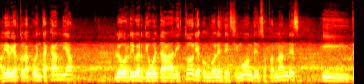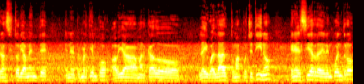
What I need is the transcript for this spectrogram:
había abierto la cuenta Candia, luego River dio vuelta a la historia con goles de Simón, de Enzo Fernández y transitoriamente en el primer tiempo había marcado la igualdad Tomás Pochettino. En el cierre del encuentro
